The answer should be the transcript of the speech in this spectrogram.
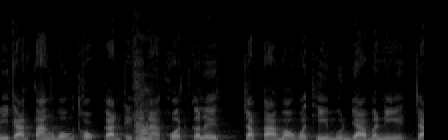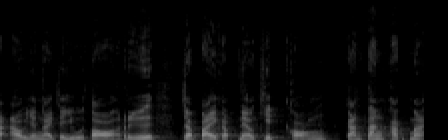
มีการตั้งวงถกกันถึงค่ะ อนาคตก็เลย จับตามองว่าทีมบุญญามณีจะเอายังไงจะอยู่ต่อ หรือจะไปกับแนวคิดของการตั้งพักใหม่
